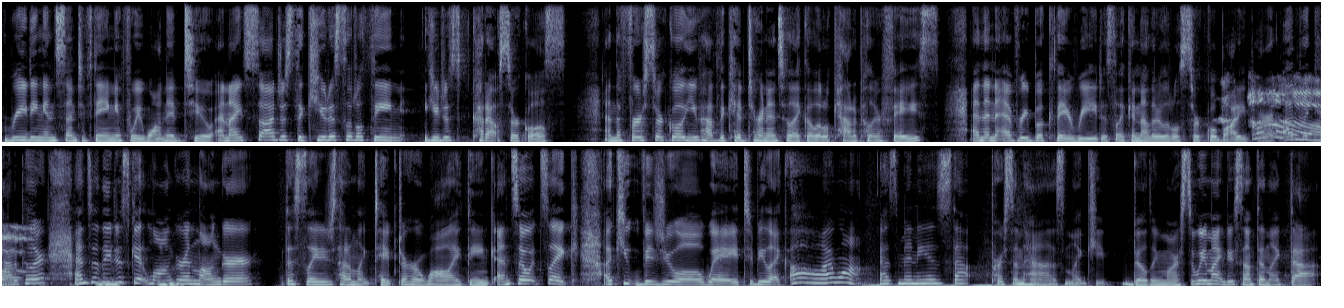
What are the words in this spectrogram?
reading incentive thing if we wanted to. And I saw just the cutest little thing. You just cut out circles. And the first circle, you have the kid turn into like a little caterpillar face. And then every book they read is like another little circle body part of the Oh. caterpillar. And so they mm-hmm. just get longer mm-hmm. and longer. This lady just had them like taped to her wall, I think. And so it's like a cute visual way to be like, oh, I want as many as that person has and like keep building more. So we might do something like that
